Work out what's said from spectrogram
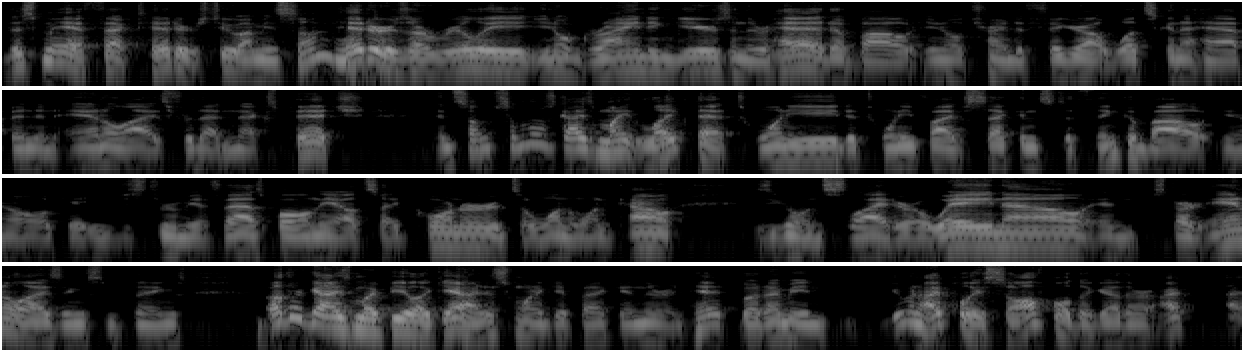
this may affect hitters too? I mean, some hitters are really, you know, grinding gears in their head about, you know, trying to figure out what's going to happen and analyze for that next pitch. And some some of those guys might like that 20 to 25 seconds to think about, you know, okay, he just threw me a fastball on the outside corner. It's a one-one count. Is he going slider away now? And start analyzing some things. Other guys might be like, yeah, I just want to get back in there and hit. But I mean, you and I play softball together. I, I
